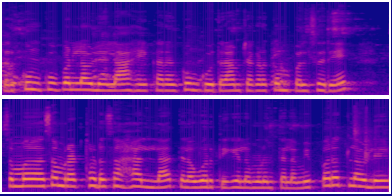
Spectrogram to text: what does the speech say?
तर कुंकू पण लावलेला आहे कारण कुंकू तर आमच्याकडे कंपल्सरी आहे. सम सम्राट थोडासा हल्ला त्याला वरती गेलं म्हणून त्याला मी परत लावले.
